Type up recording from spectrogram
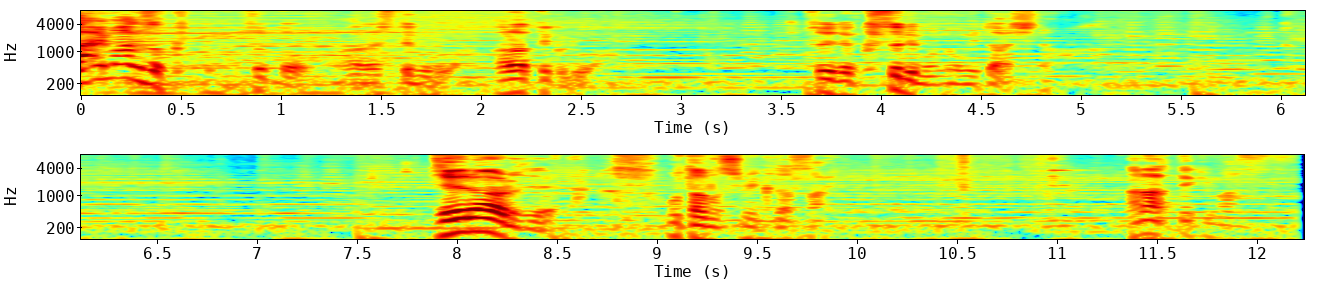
大満足。ちょっと荒らしてくるわ。洗ってくるわ。それで薬も飲みたいしな。ジェラールでお楽しみください。洗ってきます。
